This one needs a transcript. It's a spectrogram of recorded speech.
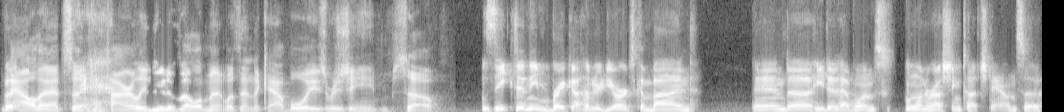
But now that's an entirely new development within the Cowboys regime. So Zeke didn't even break 100 yards combined, and uh, he did have one one rushing touchdown. So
